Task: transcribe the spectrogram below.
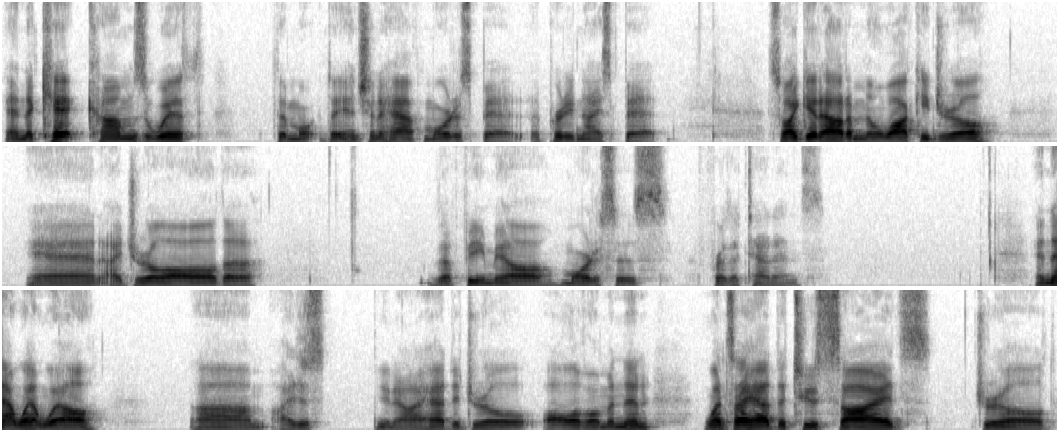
And the kit comes with the, the inch and a half mortise bit, a pretty nice bit. So I get out a Milwaukee drill and I drill all the, the female mortises for the tenons. And that went well. Um, I just, you know, I had to drill all of them. And then once I had the two sides drilled,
